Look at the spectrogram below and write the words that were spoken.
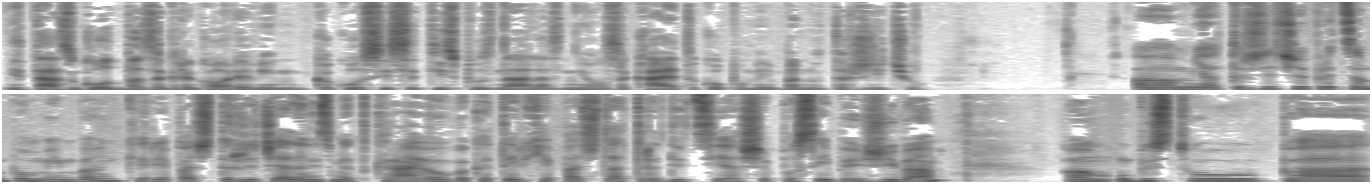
je ta zgodba za Gregorjevim, kako si se ti spoznala z njo, zakaj je tako pomemben v tržiču? Um, ja, tržič je predvsem pomemben, ker je pač tržič eden izmed krajev, v katerih je pač ta tradicija še posebej živa. Um, v bistvu pa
